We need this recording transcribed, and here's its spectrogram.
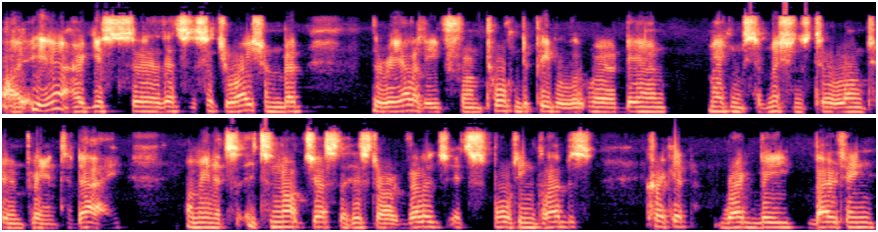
Uh, yeah, I guess uh, that's the situation. But the reality from talking to people that were down making submissions to a long-term plan today, I mean, it's it's not just the historic village; it's sporting clubs, cricket, rugby, boating.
